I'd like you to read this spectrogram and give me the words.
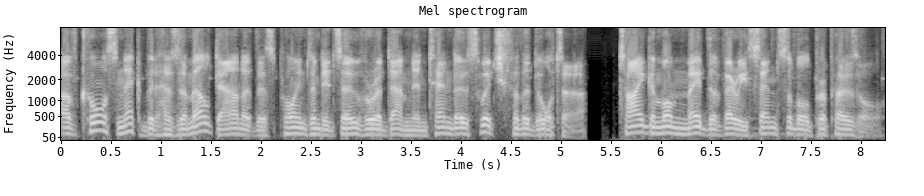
Of course Neckbeard has a meltdown at this point and it's over a damn Nintendo Switch for the daughter. Tiger Mom made the very sensible proposal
